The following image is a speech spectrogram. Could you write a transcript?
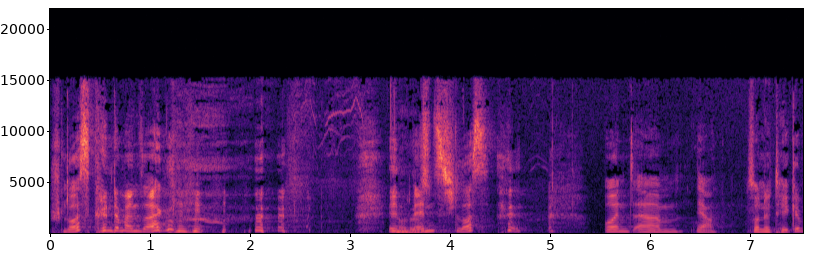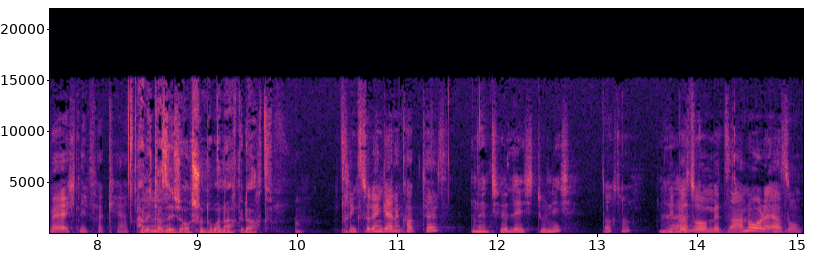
Schloss, könnte man sagen. in Ja, Benz Schloss. Und ähm, ja, So eine Theke wäre echt nicht verkehrt. Habe ich tatsächlich auch schon drüber nachgedacht. Trinkst du denn gerne Cocktails? natürlich. Du nicht? Doch, doch. Lieber dann. so mit Sahne oder eher so?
